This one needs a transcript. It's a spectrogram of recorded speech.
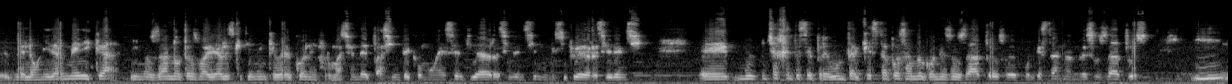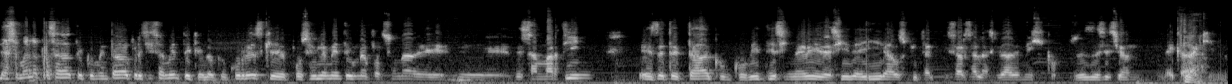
de la unidad médica y nos dan otras variables que tienen que ver con la información del paciente como es entidad de residencia y municipio de residencia. Eh, mucha gente se pregunta qué está pasando con esos datos o por qué están dando esos datos. Y la semana pasada te comentaba precisamente que lo que ocurre es que posiblemente una persona de, de, San Martín es detectada con COVID-19 y decide ir a hospitalizarse a la Ciudad de México. Pues es decisión de cada quien.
